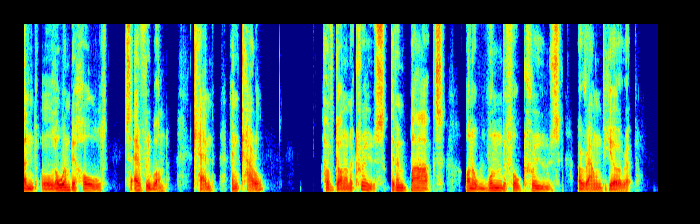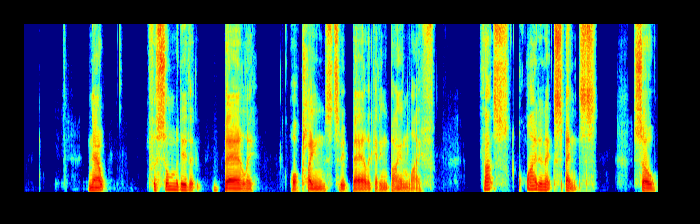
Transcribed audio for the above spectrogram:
And lo and behold, to everyone, Ken and Carol have gone on a cruise. They've embarked on a wonderful cruise around Europe. Now, for somebody that barely or claims to be barely getting by in life, that's quite an expense. So,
